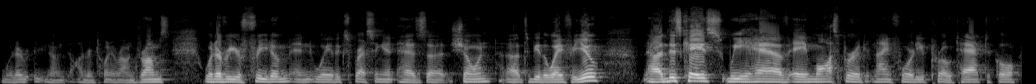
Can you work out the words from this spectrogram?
whatever, you know, 120 round drums, whatever your freedom and way of expressing it has uh, shown uh, to be the way for you. Uh, in this case, we have a Mossberg 940 Pro Tactical.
